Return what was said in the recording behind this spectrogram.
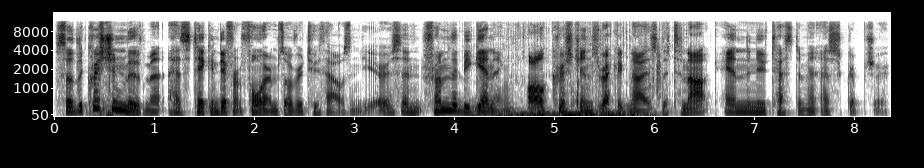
So the Christian movement has taken different forms over 2,000 years, and from the beginning, all Christians recognized the Tanakh and the New Testament as scripture.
